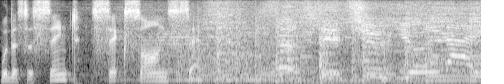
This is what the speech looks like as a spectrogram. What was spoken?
with a succinct six song set. Substitute your life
